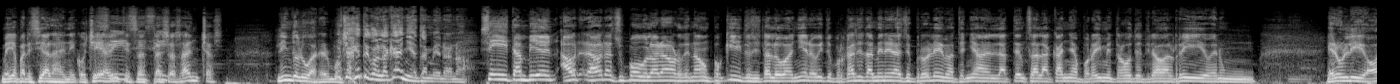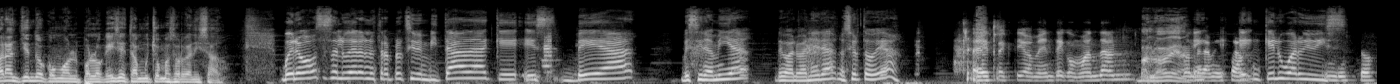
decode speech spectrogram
Media parecida a las de Necochea, Sí, ¿viste? sí, Esas playas anchas. Lindo lugar, hermoso. Mucha gente con la caña también, ¿o no? Sí, también. Ahora, ahora supongo que lo habrán ordenado un poquito, si están los bañeros, ¿viste? Porque antes también era ese problema. Tenía la tensa de la caña por ahí mientras vos te tirabas al río. Era un, era un lío. Ahora entiendo como por lo que dice está mucho más organizado. Bueno, vamos a saludar a nuestra próxima invitada, que es Bea, vecina mía de Balvanera, ¿no es cierto, Bea? Efectivamente, ¿cómo andan? Balbavea. ¿Cómo anda la mesa? ¿En qué lugar vivís? Un gusto.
